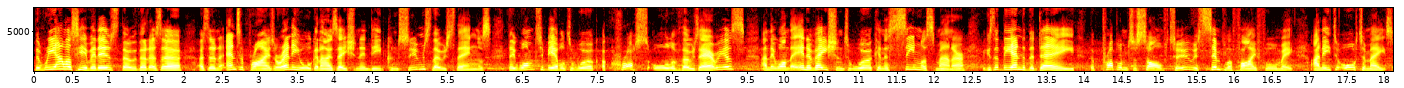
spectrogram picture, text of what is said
the reality of it is, though, that as, a, as an enterprise or any organization indeed consumes those things, they want to be able to work across all of those areas, and they want the innovation to work in a seamless manner, because at the end of the day, the problem to solve too is simplify for me. I need to automate,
